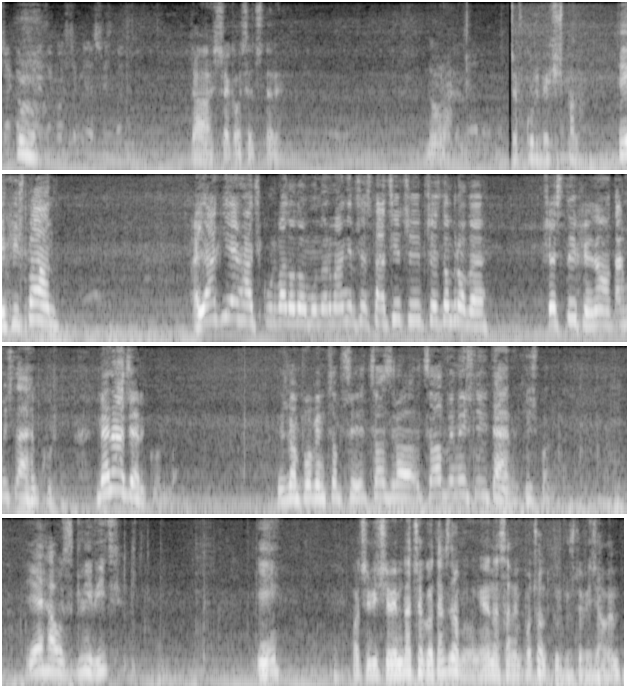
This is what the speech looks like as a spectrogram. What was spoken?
Czekam się za gościem, ile? 6 godzin? Tak, czekał se 4. Dobra. Jeszcze w kurwie Hiszpana. Ty Hiszpan! A jak jechać kurwa do domu? Normalnie przez stację czy przez Dąbrowę? Przez Tychy, no tak myślałem kurwa. Menadżer kurwa. Już wam powiem co, przy, co, zro, co wymyślił ten Hiszpan. Jechał z Gliwic i oczywiście wiem dlaczego tak zrobił, nie? Na samym początku już to wiedziałem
